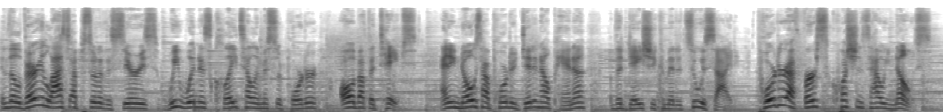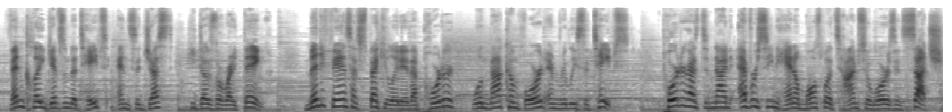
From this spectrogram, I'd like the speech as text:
In the very last episode of the series, we witnessed Clay telling Mr. Porter all about the tapes, and he knows how Porter didn't help Hannah the day she committed suicide. Porter at first questions how he knows. Then Clay gives him the tapes and suggests he does the right thing. Many fans have speculated that Porter will not come forward and release the tapes. Porter has denied ever seeing Hannah multiple times to lawyers and such.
